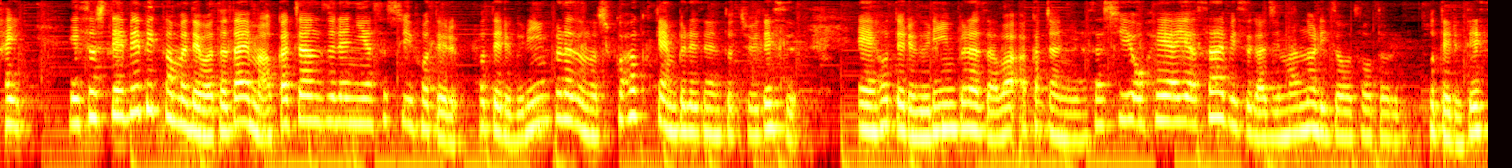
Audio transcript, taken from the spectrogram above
はい。えー、そして、ベビカムではただいま赤ちゃん連れに優しいホテル、ホテルグリーンプラザの宿泊券プレゼント中です。えー、ホテルグリーンプラザは赤ちゃんに優しいお部屋やサービスが自慢のリゾートホテルです。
